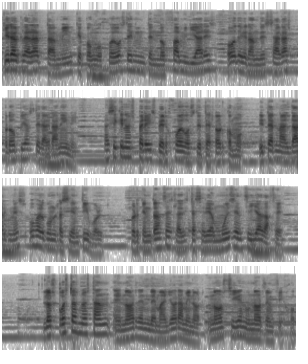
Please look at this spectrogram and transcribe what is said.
Quiero aclarar también que pongo juegos de Nintendo familiares o de grandes sagas propias de la gran N. Así que no esperéis ver juegos de terror como Eternal Darkness o algún Resident Evil, porque entonces la lista sería muy sencilla de hacer. Los puestos no están en orden de mayor a menor, no siguen un orden fijo.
